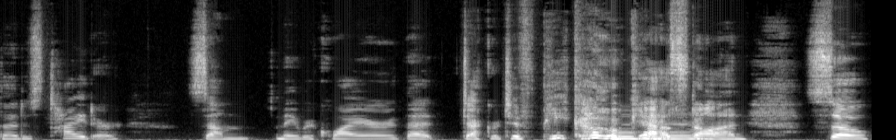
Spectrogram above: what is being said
that is tighter. Some may require that decorative picot Mhm. cast on. So,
